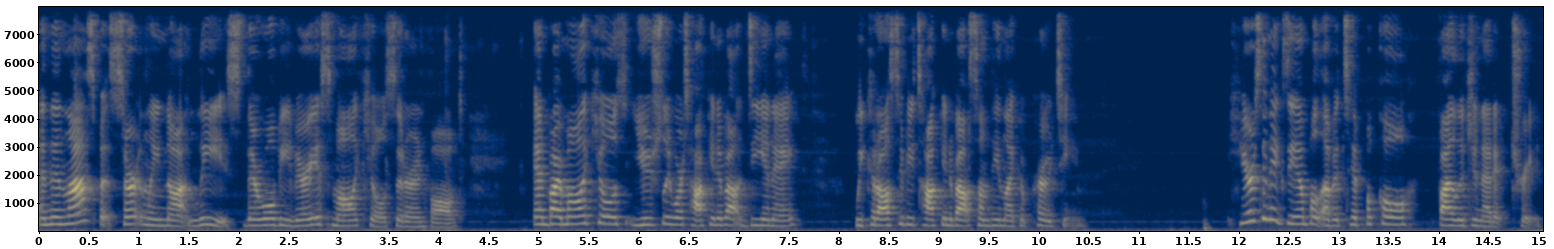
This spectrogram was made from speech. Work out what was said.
And then last but certainly not least, there will be various molecules that are involved and by molecules, usually we're talking about DNA. We could also be talking about something like a protein. Here's an example of a typical phylogenetic tree.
